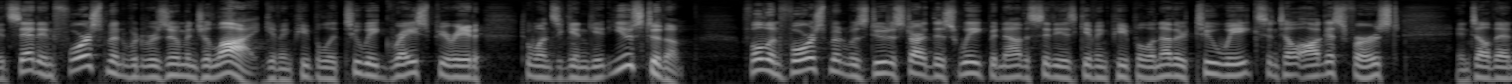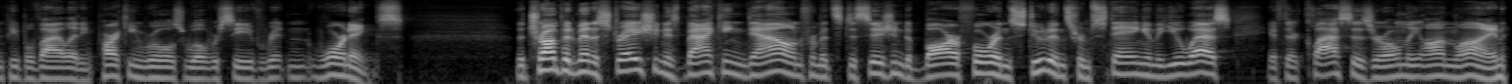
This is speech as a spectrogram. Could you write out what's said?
It said enforcement would resume in July, giving people a two week grace period to once again get used to them. Full enforcement was due to start this week, but now the city is giving people another two weeks until August 1st. Until then, people violating parking rules will receive written warnings. The Trump administration is backing down from its decision to bar foreign students from staying in the U.S. if their classes are only online.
